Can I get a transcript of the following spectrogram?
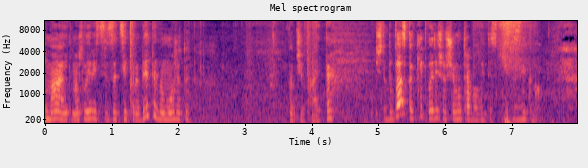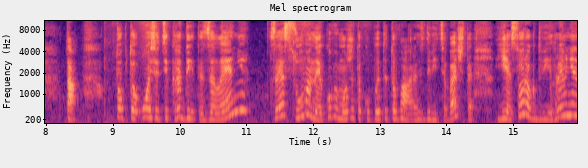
мають можливість за ці кредити ви можете. Почекайте. Будь ласка, кіт вирішив, що йому треба вийти з вікна. Так, тобто, ось ці кредити зелені. Це сума, на яку ви можете купити товари. Дивіться, бачите, є 42 гривні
